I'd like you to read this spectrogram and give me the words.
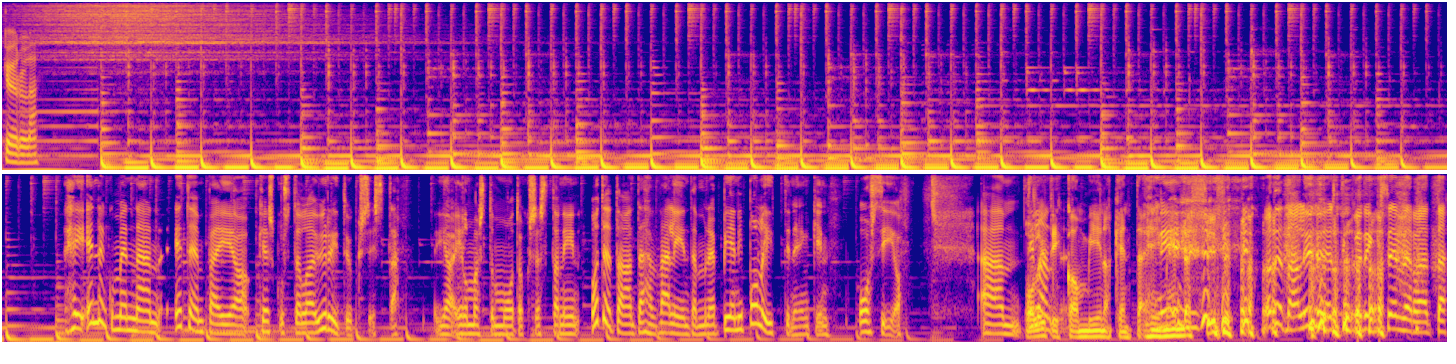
Kyllä. Hei, ennen kuin mennään eteenpäin ja keskustellaan yrityksistä, ja ilmastonmuutoksesta, niin otetaan tähän väliin tämmöinen pieni poliittinenkin osio. Ähm, Politiikka on miinakenttä, ei niin, mennä sinne. Otetaan lyhyesti kuitenkin sen verran, että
